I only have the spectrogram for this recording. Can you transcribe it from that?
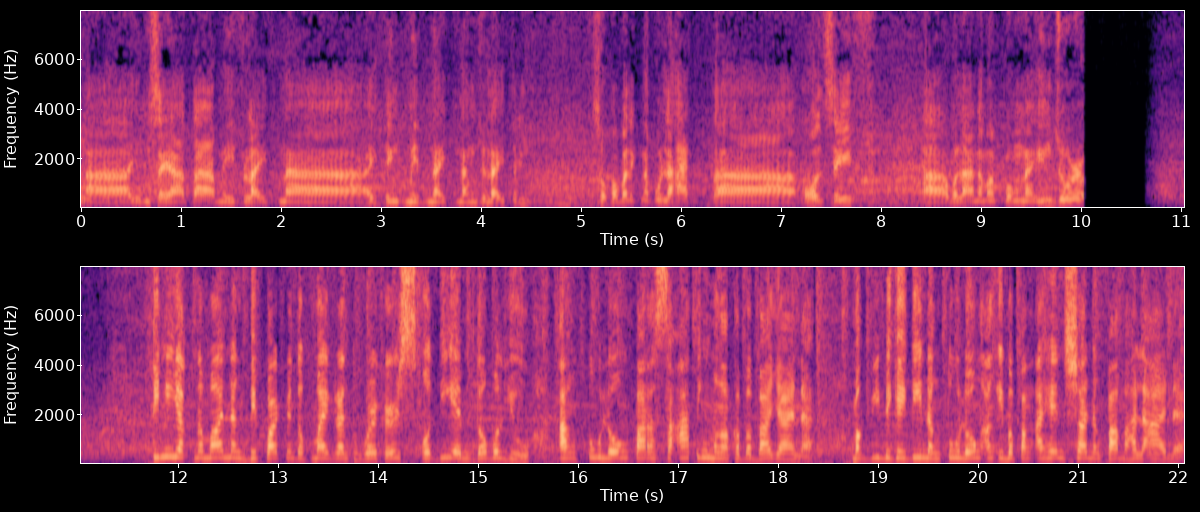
Ah, yung isa yata may flight na I think midnight ng July 3. So pabalik na po lahat, ah, all safe. Ah, wala naman pong na-injure Tiniyak naman ng Department of Migrant Workers o DMW ang tulong para sa ating mga kababayan. Magbibigay din ng tulong ang iba pang ahensya ng pamahalaan.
